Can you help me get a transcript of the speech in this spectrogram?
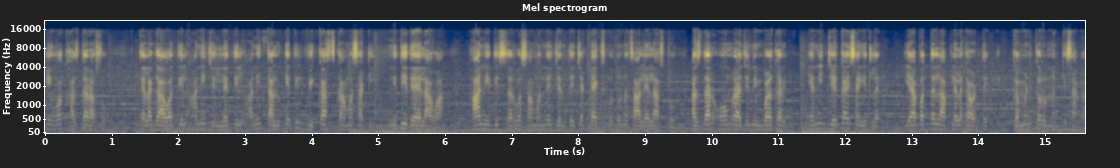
किंवा खासदार असो त्याला गावातील आणि जिल्ह्यातील आणि तालुक्यातील विकास कामासाठी निधी द्यायला हवा. हा निधी सर्वसामान्य जनतेच्या टॅक्समधूनच आलेला असतो. खासदार ओमराजे निंबाळकर यांनी जे काय सांगितलं याबद्दल आपल्याला काय वाटतं कमेंट करून नक्की सांगा.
